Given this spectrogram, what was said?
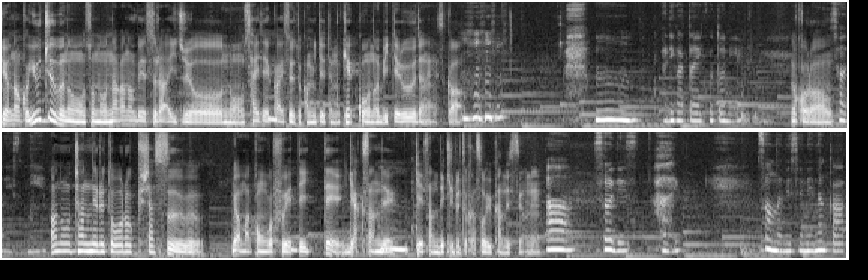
いやなんか YouTube のその長野ベースラジオの再生回数とか見てても結構伸びてるじゃないですか。うん。ありがたいことに。だからそうですね。あのチャンネル登録者数がまあ今後増えていって逆算でうん計算できるとかそういう感じですよね。ああそうです。はい。そうなんですよね。なんか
